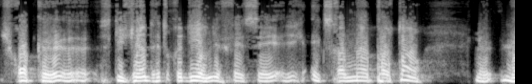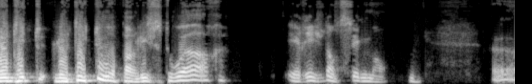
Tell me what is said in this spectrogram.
Je crois que ce qui vient d'être dit, en effet, c'est extrêmement important. Le, détour par l'histoire est riche d'enseignements. Euh,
